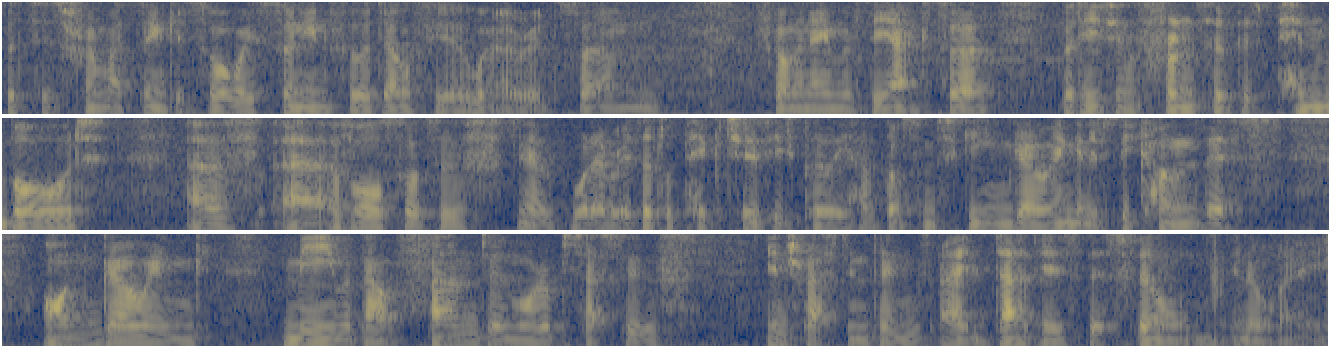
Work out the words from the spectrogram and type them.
that is from I think it's always sunny in Philadelphia, where it's um, I forgot the name of the actor, but he's in front of this pinboard of uh, of all sorts of you know whatever it is, little pictures. He's clearly have got some scheme going, and it's become this ongoing meme about fandom or obsessive interest in things. I, that is this film in a way.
